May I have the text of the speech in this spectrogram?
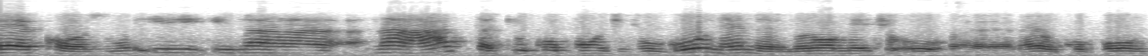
É, Cosmo. E, e, na, na ata que o Copom divulgou, né, né normalmente o, é, né, o Copom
